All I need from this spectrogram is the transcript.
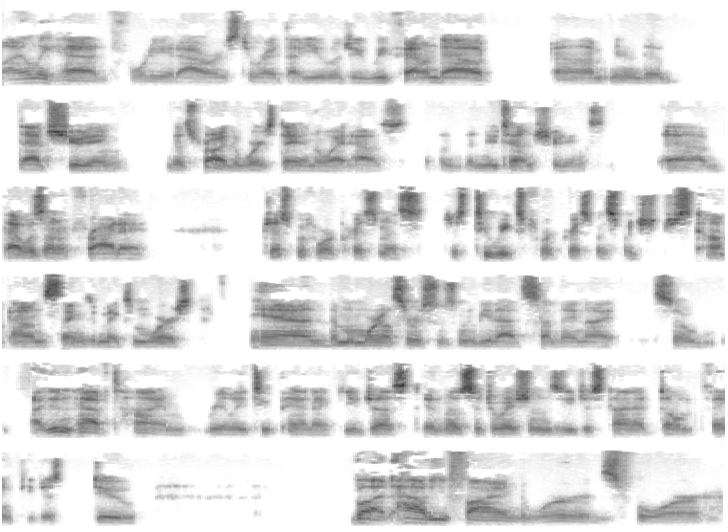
I only had 48 hours to write that eulogy. We found out, um, you know, the, that shooting was probably the worst day in the White House, of the Newtown shootings. Uh, that was on a Friday, just before Christmas, just two weeks before Christmas, which just compounds things and makes them worse. And the memorial service was going to be that Sunday night. So I didn't have time really to panic. You just, in those situations, you just kind of don't think, you just do. But how do you find words for,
